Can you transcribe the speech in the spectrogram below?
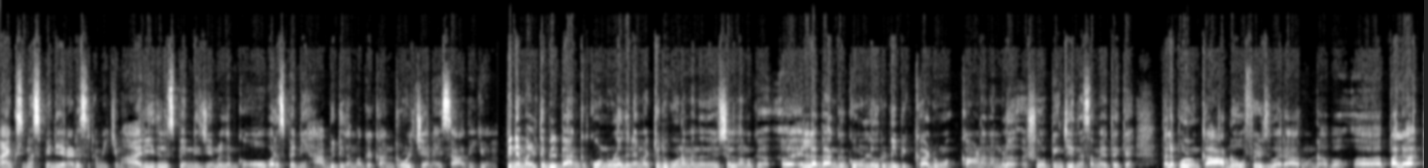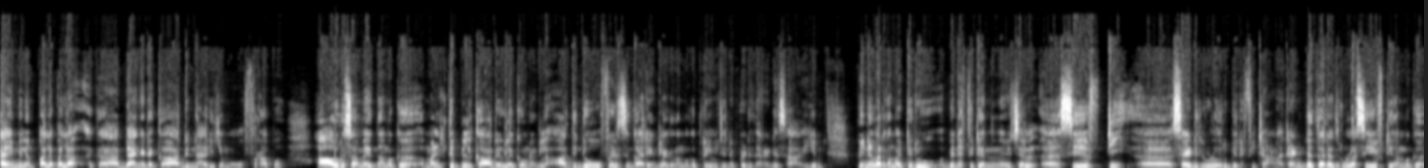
മാക്സിമം സ്പെൻഡ് ചെയ്യാനായിട്ട് ശ്രമിക്കും. ആ രീതിയിൽ സ്പെൻഡ് ചെയ്യുമ്പോൾ നമുക്ക് ഓവർ സ്പെൻഡിങ് ഹാബിറ്റ് നമുക്ക് കൺട്രോൾ ചെയ്യാനായി സാധിക്കും. പിന്നെ മൾട്ടിപ്പിൾ ബാങ്ക് അക്കൗണ്ട് ഉള്ളതിന് മറ്റൊരു ഗുണം എന്താണെന്ന് വെച്ചാൽ നമുക്ക് എല്ലാ ബാങ്ക് അക്കൗണ്ടിലും ഒരു ഡെബിറ്റ് കാർഡ് കാണാം. നമ്മൾ ഷോപ്പിംഗ് ചെയ്യുന്ന സമയത്തൊക്കെ പലപ്പോഴും കാർഡ് ഓഫേഴ്സ് വരാറുണ്ട്. അപ്പോൾ പല ടൈമിലും പല പല ബാങ്കിന്റെ കാർഡിനായിരിക്കും ഓഫർ അപ്പോൾ ആ ഒരു സമയത്ത് നമുക്ക് മൾട്ടിപ്പിൾ കാർഡുകളൊക്കെ ഉണ്ടെങ്കിൽ അതിന്റെ ഓഫേഴ്സും കാര്യങ്ങളൊക്കെ നമുക്ക് പ്രയോജനപ്പെടുത്താനായിട്ട് സാധിക്കും. പിന്നെ വരുന്ന മറ്റൊരു ബെനിഫിറ്റ് എന്താണെന്ന് വെച്ചാൽ സേഫ്റ്റി സൈഡിലുള്ള ഒരു ബെനിഫിറ്റാണ് രണ്ട് തരത്തിലുള്ള സേഫ്റ്റി നമുക്ക്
